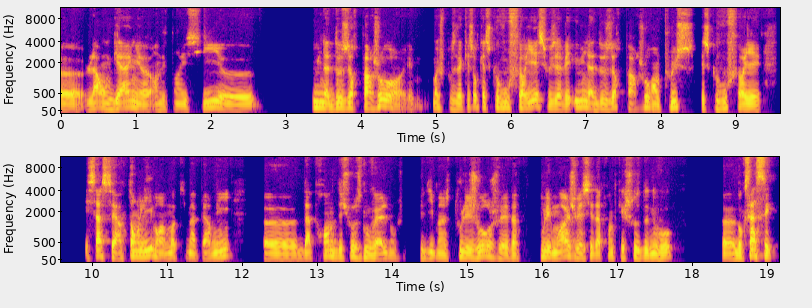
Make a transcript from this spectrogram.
Euh, là, on gagne en étant ici euh, une à deux heures par jour. Et moi, je pose la question qu'est-ce que vous feriez si vous avez une à deux heures par jour en plus? Qu'est-ce que vous feriez? Et ça, c'est un temps libre, moi, qui m'a permis euh, d'apprendre des choses nouvelles. Donc, je me dit, ben, tous les jours, je vais, tous les mois, je vais essayer d'apprendre quelque chose de nouveau. Euh, donc ça, c'est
